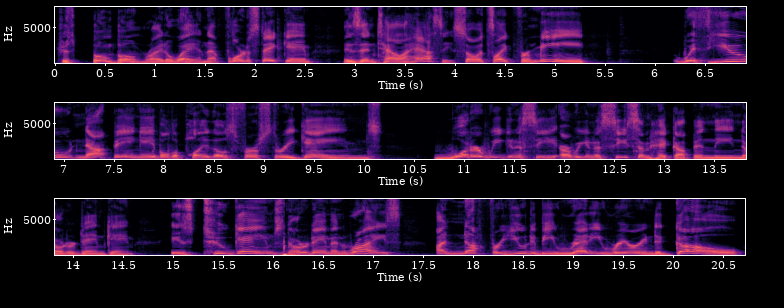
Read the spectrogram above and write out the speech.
Just boom, boom, right away. And that Florida State game is in Tallahassee. So it's like for me, with you not being able to play those first three games, what are we going to see? Are we going to see some hiccup in the Notre Dame game? Is two games, Notre Dame and Rice, enough for you to be ready, rearing to go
